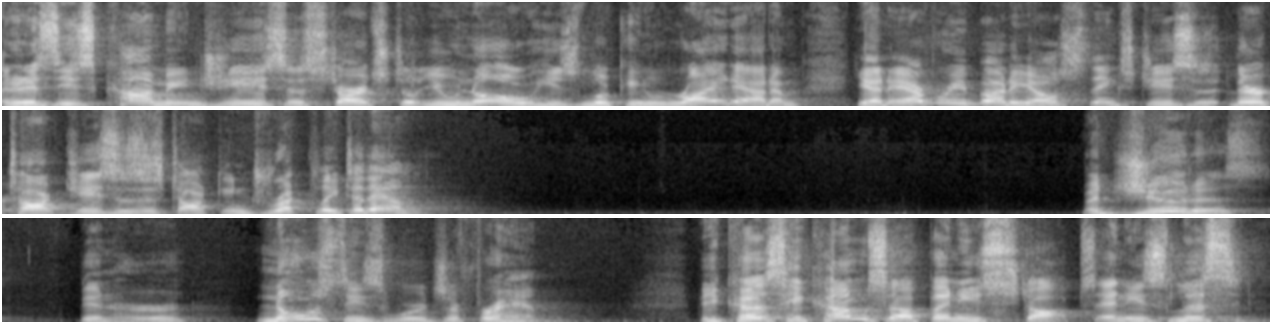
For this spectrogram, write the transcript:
And as he's coming, Jesus starts to, you know, he's looking right at him, yet everybody else thinks Jesus, their talk, Jesus is talking directly to them. But Judas ben Hur knows these words are for him because he comes up and he stops and he's listening.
